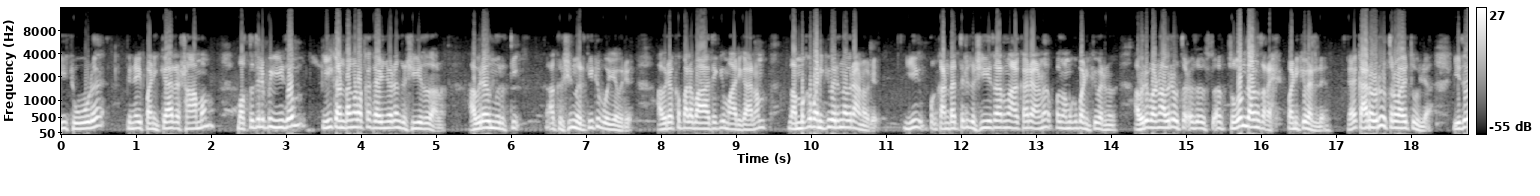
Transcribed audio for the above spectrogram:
ഈ ചൂട് പിന്നെ ഈ പണിക്കാരുടെ ക്ഷാമം മൊത്തത്തിൽ ഇപ്പോൾ ഇതും ഈ കണ്ടങ്ങളൊക്കെ കഴിഞ്ഞവരും കൃഷി ചെയ്തതാണ്. അവരത് നിർത്തി. ആ കൃഷി നിർത്തിയിട്ട് പോയി അവർ അവരൊക്കെ പല ഭാഗത്തേക്ക് മാറി. കാരണം നമുക്ക് പണിക്ക് വരുന്നവരാണ് അവർ ഈ കണ്ടത്തിൽ കൃഷി ചെയ്ത് തരുന്ന ആൾക്കാരാണ് ഇപ്പോൾ നമുക്ക് പണിക്ക് വരുന്നത്. അവർ പറഞ്ഞാൽ അവർ സുഖം എന്താണ് സാറേ പണിക്ക് വരൽ. കാരണം ഒരു ഉത്തരവാദിത്വമില്ല ഇത്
